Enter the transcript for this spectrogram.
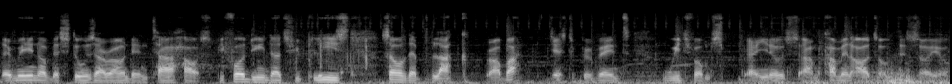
the remaining of the stones around the entire house. Before doing that we placed some of the black rubber just to prevent weed from uh, you know um, coming out of the soil.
